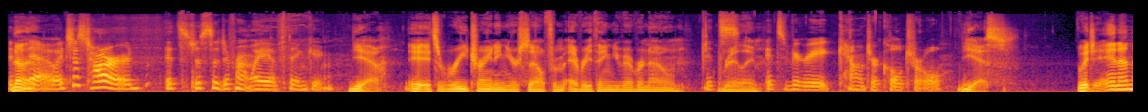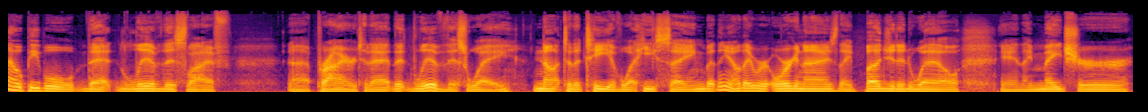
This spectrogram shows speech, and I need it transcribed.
No. No. it's just hard. It's just a different way of thinking. yeah, it's retraining yourself from everything you've ever known. It's Really? It's very countercultural. Yes. Which, and I know people that live this life uh, prior to that that live this way, not to the T of what he's saying, but you know they were organized, they budgeted well, and they made sure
